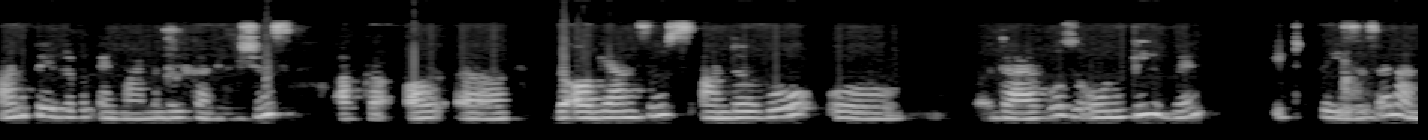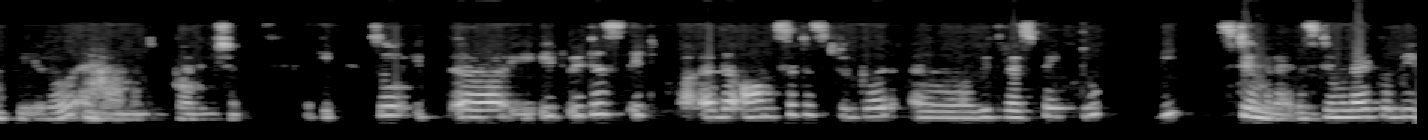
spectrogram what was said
unfavorable environmental conditions occur, or uh, the organisms undergo uh, diapause only when it faces an unfavorable environmental condition. Okay, so it, uh, it, it is it uh, the onset is triggered uh, with respect to the stimuli. The stimuli could be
